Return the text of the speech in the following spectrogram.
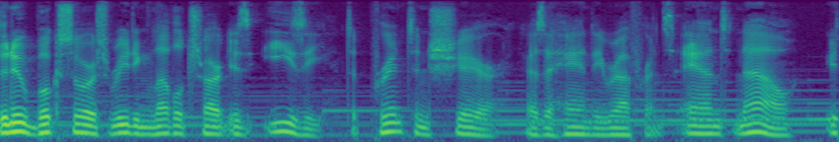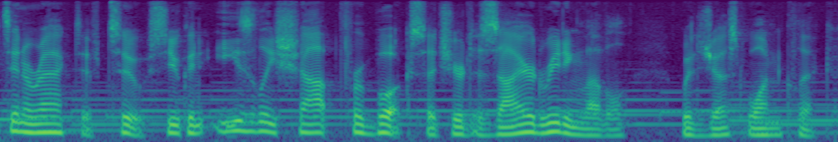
The new Booksource reading level chart is easy to print and share as a handy reference, and now it's interactive too, so you can easily shop for books at your desired reading level with just one click.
